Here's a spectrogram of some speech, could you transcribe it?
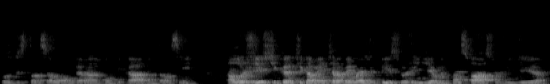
fosse distância longa era complicado. Então, assim, a logística antigamente era bem mais difícil. Hoje em dia é muito mais fácil. Hoje em dia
